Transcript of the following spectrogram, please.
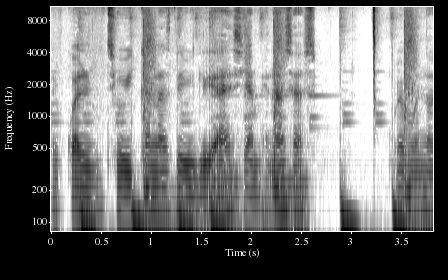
el cual se ubican las debilidades y amenazas. Pues bueno,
